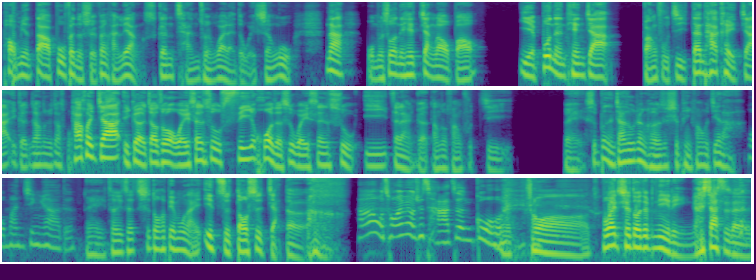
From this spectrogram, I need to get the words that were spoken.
泡面大部分的水分含量跟残存外来的微生物。那我们说的那些酱料包也不能添加。防腐剂，但它可以加一个叫那个叫什么？它会加一个叫做维生素 C 或者是维生素 E 这两个当做防腐剂。对，是不能加入任何食品防腐剂啦。我蛮惊讶的。对，所以这吃多会变木乃伊一直都是假的啊！我从来没有去查证过。没错，不会吃多就逆龄，吓死人。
